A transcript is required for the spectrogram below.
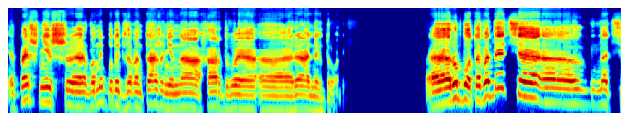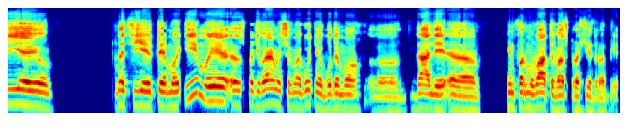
е, перш ніж е, вони будуть завантажені на хардвер е, реальних дронів. Е, Робота ведеться е, над цією, над цією темою, і ми е, сподіваємося, в майбутньому будемо е, далі е, інформувати вас про хід робіт.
